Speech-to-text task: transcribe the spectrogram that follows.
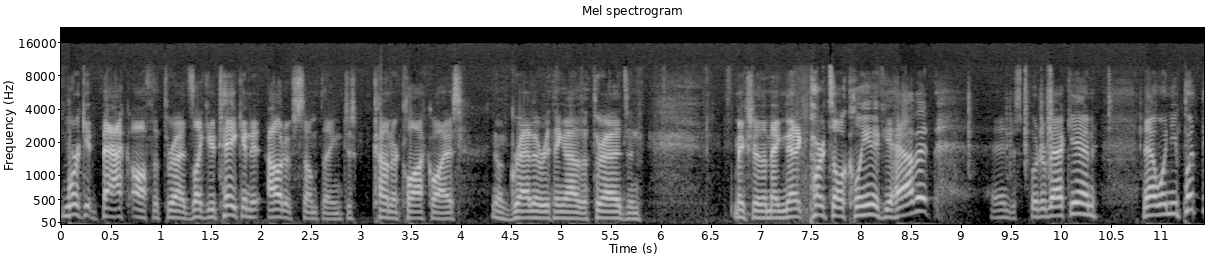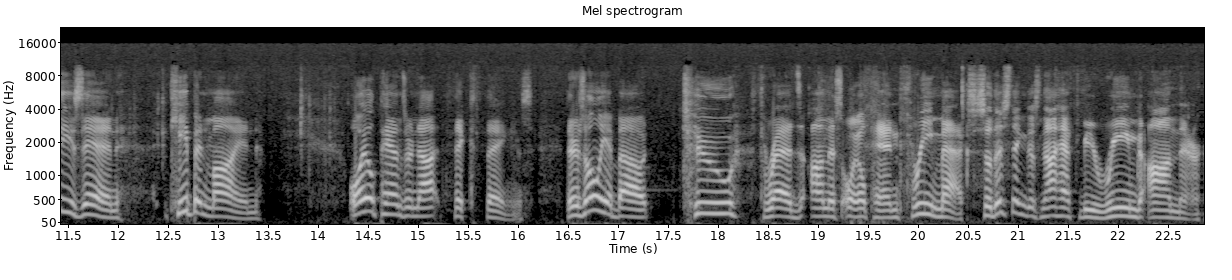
work it back off the threads like you're taking it out of something just counterclockwise you know grab everything out of the threads and make sure the magnetic part's all clean if you have it and just put her back in now when you put these in keep in mind oil pans are not thick things there's only about two threads on this oil pan, three max. So this thing does not have to be reamed on there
